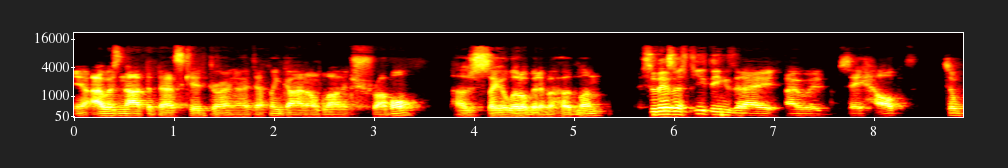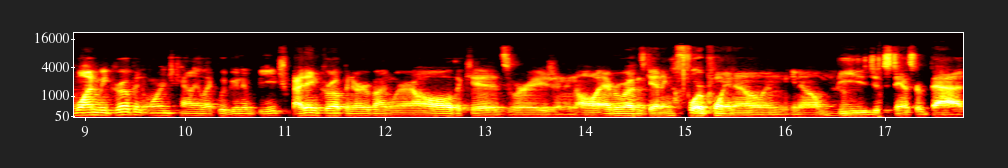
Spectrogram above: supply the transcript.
Yeah, I was not the best kid growing up. I definitely got in a lot of trouble. I was just like a little bit of a hoodlum. So there's a few things that I, I would say helped. So one, we grew up in Orange County, like Laguna Beach. I didn't grow up in Irvine where all the kids were Asian and all everyone's getting a 4.0 and you know, yeah. B just stands for bad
